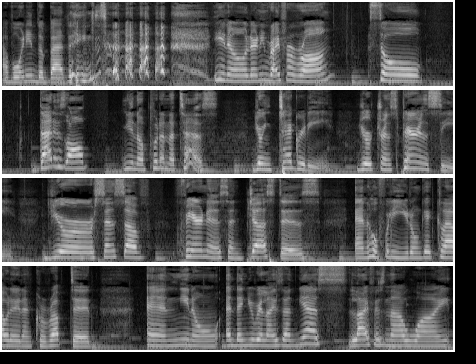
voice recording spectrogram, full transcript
avoiding the bad things you know learning right from wrong. So that is all you know put on a test. Your integrity your transparency your sense of fairness and justice and hopefully you don't get clouded and corrupted. And you know and then you realize that yes life is not white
